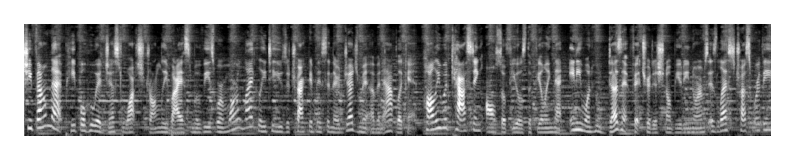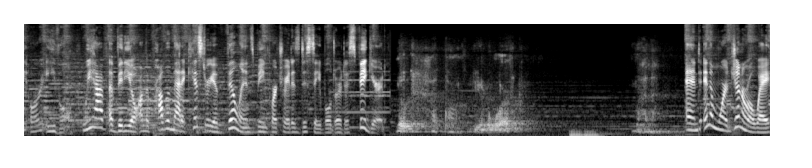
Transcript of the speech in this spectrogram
She found that people who had just watched strongly biased movies were more likely to use attractiveness in their judgment of an applicant. Hollywood casting also fuels the feeling that anyone who doesn't fit traditional beauty norms is less trustworthy or evil. We have a video on the problematic history of villains being portrayed as disabled or disfigured. Look upon your. And in a more general way,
